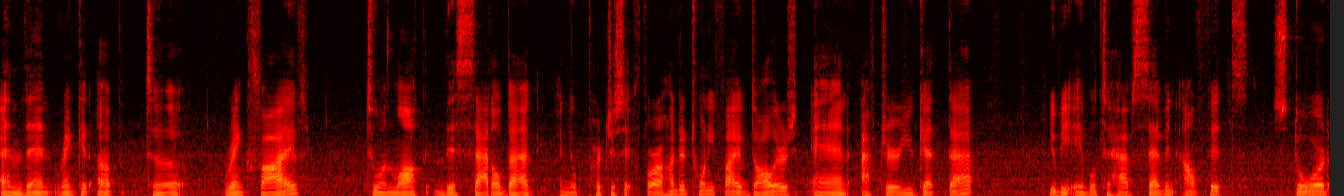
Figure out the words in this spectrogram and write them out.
and then rank it up to rank 5 to unlock this saddlebag and you'll purchase it for $125 and after you get that you'll be able to have seven outfits stored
